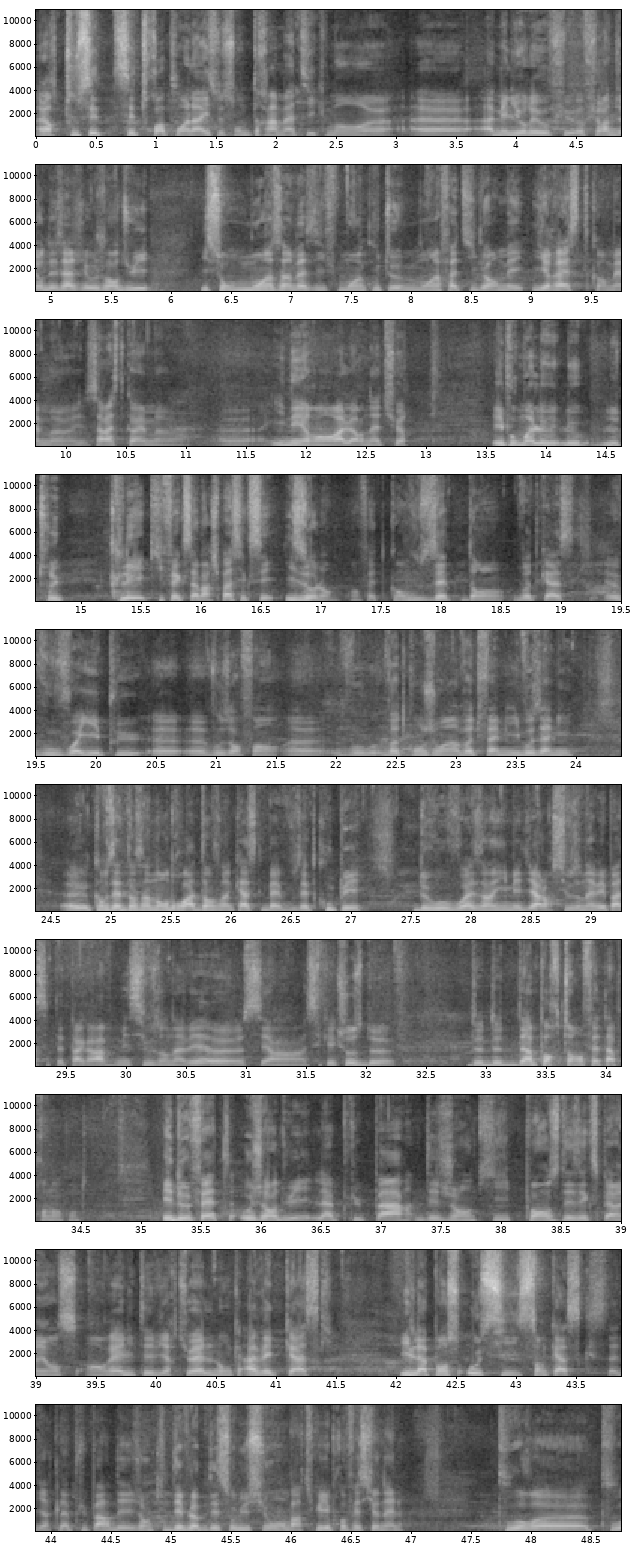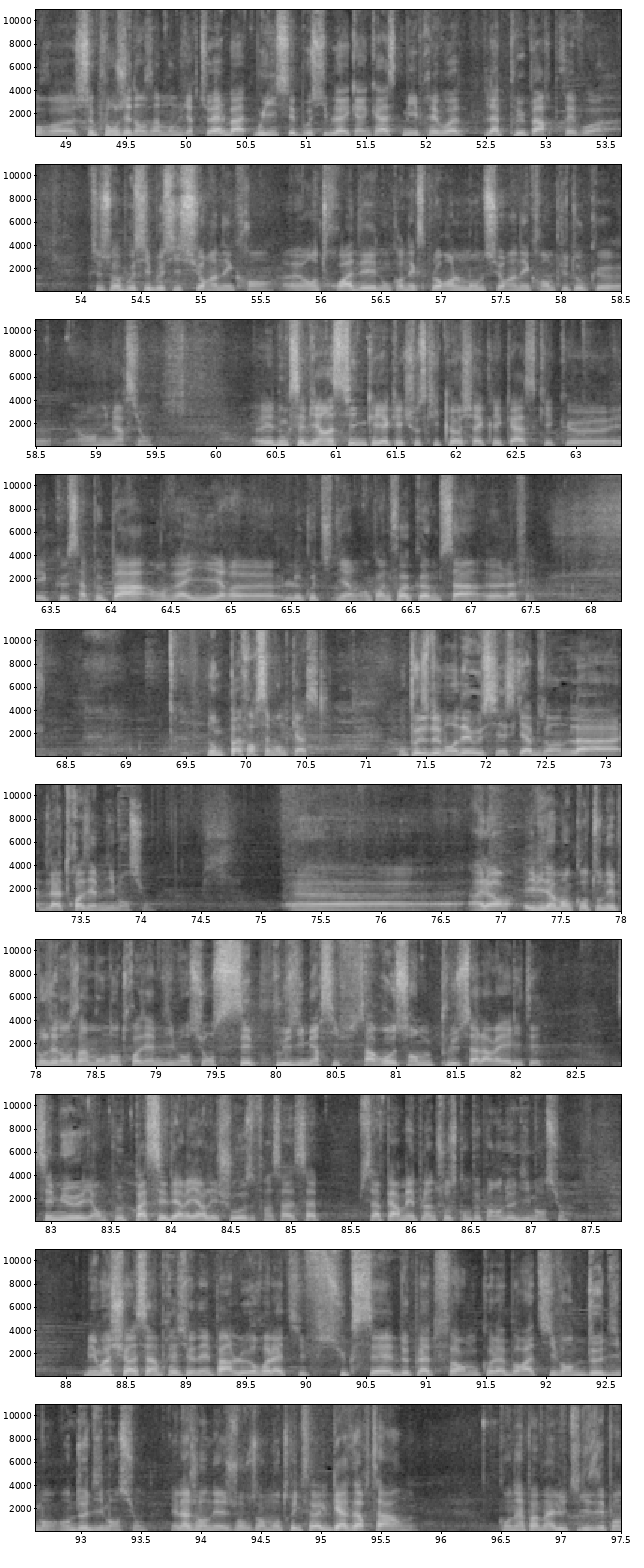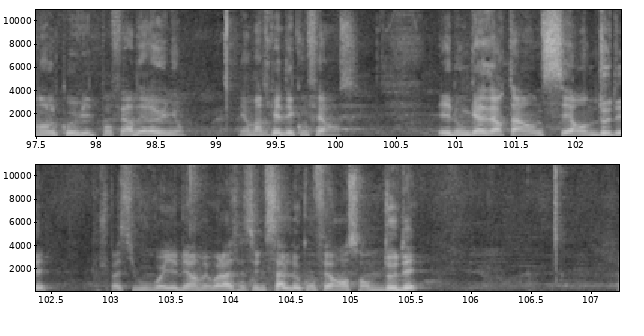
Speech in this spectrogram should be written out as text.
Alors tous ces, trois points-là, ils se sont dramatiquement euh, euh, améliorés au, fur et à mesure des âges et aujourd'hui, ils sont moins invasifs, moins coûteux, moins fatigants, mais ils restent quand même, euh, ça reste quand même inhérent à leur nature. Et pour moi, le, truc clé qui fait que ça marche pas, c'est que c'est isolant en fait. Quand vous êtes dans votre casque, vous voyez plus vos enfants, votre conjoint, votre famille, vos amis. Euh, quand vous êtes dans un endroit, dans un casque, ben, vous êtes coupé de vos voisins immédiats. Alors si vous n'en avez pas, c'est peut-être pas grave, mais si vous en avez, euh, c'est quelque chose d'important en fait à prendre en compte. Et de fait, aujourd'hui, la plupart des gens qui pensent des expériences en réalité virtuelle, donc avec casque, ils la pensent aussi sans casque. C'est-à-dire que la plupart des gens qui développent des solutions, en particulier professionnelles, pour, euh, se plonger dans un monde virtuel, bah, oui, c'est possible avec un casque, mais la plupart prévoient que ce soit possible aussi sur un écran euh, en 3D, donc en explorant le monde sur un écran plutôt qu'en immersion. Et donc c'est bien un signe qu'il y a quelque chose qui cloche avec les casques et que, ça ne peut pas envahir euh, le quotidien, encore une fois comme ça euh, l'a fait. Donc pas forcément de casque. On peut se demander aussi est-ce qu'il y a besoin de la, troisième dimension? alors évidemment quand on est plongé dans un monde en troisième dimension, c'est plus immersif, ça ressemble plus à la réalité c'est mieux, on peut passer derrière les choses, enfin, ça, permet plein de choses qu'on ne peut pas en deux dimensions. Mais moi, je suis assez impressionné par le relatif succès de plateformes collaboratives en deux, en deux dimensions. Et là, j'en ai, j'en ai mon truc qui s'appelle GatherTown, qu'on a pas mal utilisé pendant le Covid pour faire des réunions, et en particulier des conférences. Et donc GatherTown, c'est en 2D. Je ne sais pas si vous voyez bien, mais voilà, ça c'est une salle de conférence en 2D,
